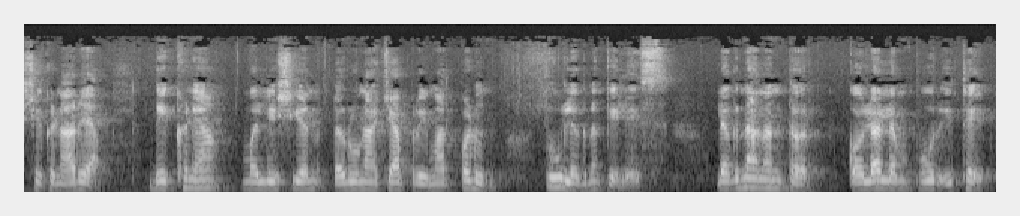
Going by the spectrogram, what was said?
शिकणाऱ्या देखण्या मलेशियन तरुणाच्या प्रेमात पडून तू लग्न केलेस. लग्नानंतर कोलालंपूर इथे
